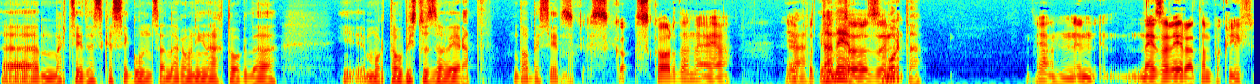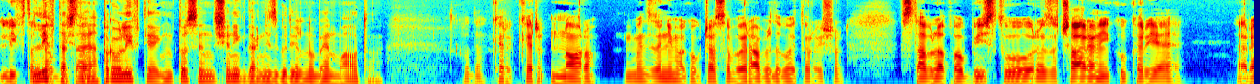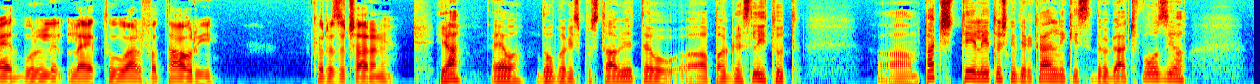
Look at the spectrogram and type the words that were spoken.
uh, Mercedes, ki se gunca na ravninah, tako da morata v bistvu zavirati, dobesedno. Sk- sko- Skoraj da ne. Ja. Je Ja, pa ja, ne, tudi, eh, zan- morata. ja, ne, ne- zavirati, ampak lif, liftati. v Liftata, bistvu. ja, prvi lift je in to se še nikdar ni zgodilo nobenemu avtu. Tako da, ker, ker noro. Me zanima, koliko časa bo rabljeno, da bo to rešil. Sta bila pa v bistvu razočarani, kar je Red Bull letu Alfa Tauri, kar razočarani. Ja, evo, dober izpostavitev, pa gasli tudi. Um, pač te letošnji dirkalniki se drugače vozijo.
